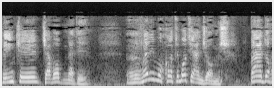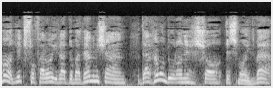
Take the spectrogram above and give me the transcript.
به اینکه جواب نده. ولی مکاتباتی انجام میشه. بعدها یک سفرایی رد و بدل میشن در همون دوران شاه اسماعیل و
